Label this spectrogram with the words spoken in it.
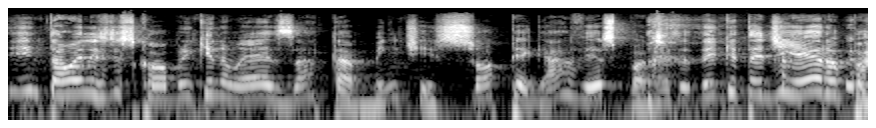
Então eles descobrem que não é exatamente só pegar a Vespa, né? Você tem que ter dinheiro pra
